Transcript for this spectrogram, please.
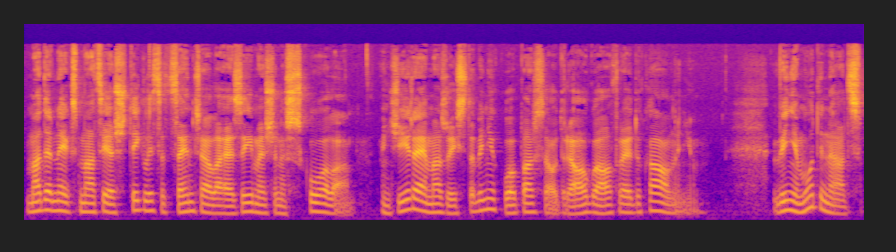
modernieks mācījās Štiglica centrālajā zīmēšanas skolā, viņš īrēja mazu istabiņu kopā ar savu draugu Alfredu Kalniņu. Viņa mudināts,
